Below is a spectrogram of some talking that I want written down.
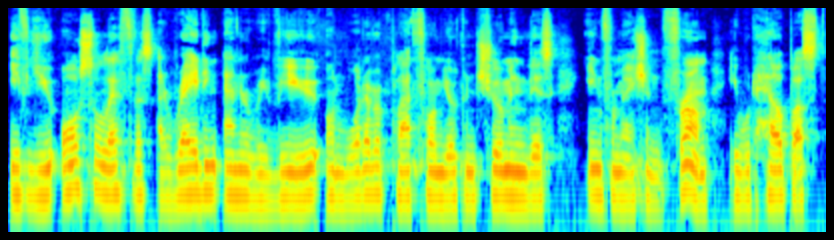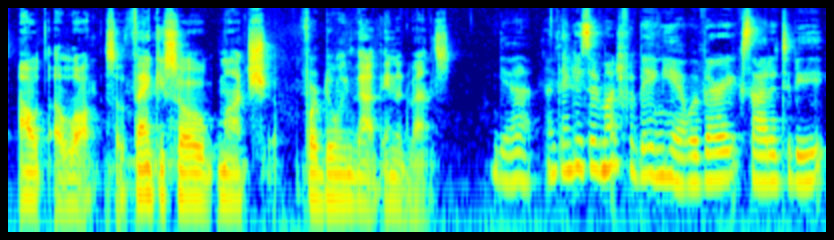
if you also left us a rating and a review on whatever platform you're consuming this information from. It would help us out a lot. So thank you so much for doing that in advance. Yeah, and thank you so much for being here. We're very excited to be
